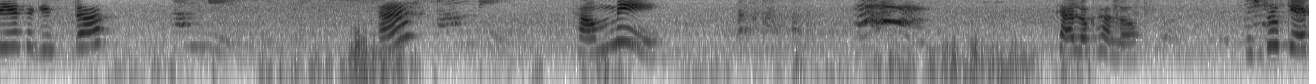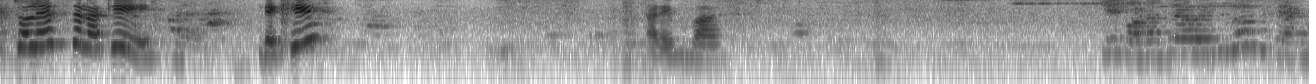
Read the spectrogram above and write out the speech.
দিয়েছে গিফটটা হ্যাঁ? ঠাম্মি। খেলো খেলো। মিষ্টুর কেক চলে এসছে নাকি? দেখি। আরে বাস। কেক অর্ডার দেওয়া হয়েছিল সেটা এখন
